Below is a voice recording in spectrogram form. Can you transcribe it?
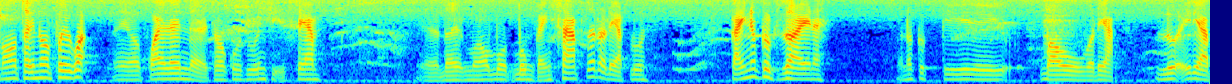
nó thấy nó phê quá. Thì uh, quay lên để cho cô chú anh chị xem. Đây nó một bông cánh sáp rất là đẹp luôn. Cánh nó cực dày này nó cực kỳ bầu và đẹp, lưỡi đẹp,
